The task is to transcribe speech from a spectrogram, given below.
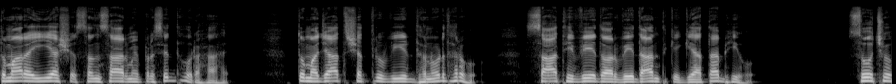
तुम्हारा यश संसार में प्रसिद्ध हो रहा है। तुम अजात शत्रु वीर धनुर्धर हो, साथ ही वेद और वेदांत के ज्ञाता भी हो। सोचो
